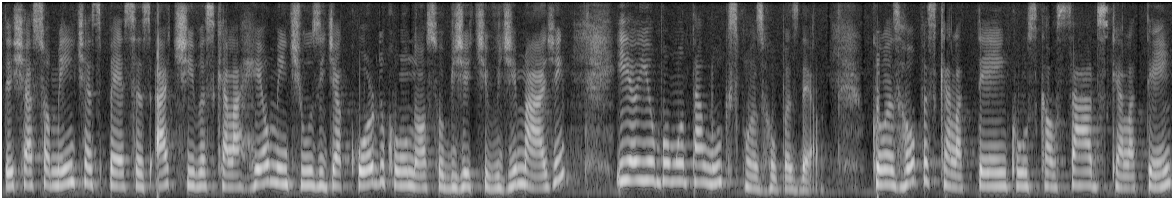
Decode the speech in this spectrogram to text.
deixar somente as peças ativas que ela realmente use de acordo com o nosso objetivo de imagem. E aí eu vou montar looks com as roupas dela, com as roupas que ela tem, com os calçados que ela tem,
